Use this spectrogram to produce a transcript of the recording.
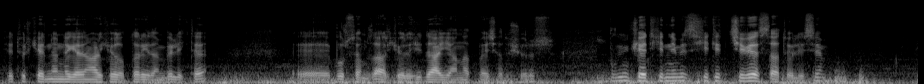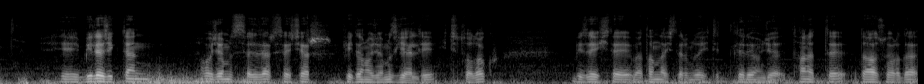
İşte Türkiye'nin önüne gelen arkeologlarıyla birlikte e, arkeolojiyi daha iyi anlatmaya çalışıyoruz. Bugünkü etkinliğimiz Hitit Çiviyesi Atölyesi. E, Bilecik'ten hocamız Sezer Seçer, Fidan hocamız geldi, Hititolog. Bize işte vatandaşlarımıza Hititleri önce tanıttı. Daha sonra da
